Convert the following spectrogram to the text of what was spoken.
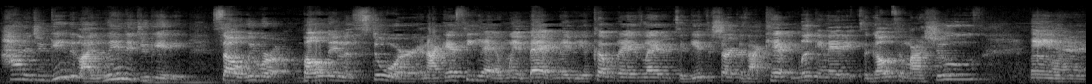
how did you get it? Like, when did you get it? So we were both in the store, and I guess he had went back maybe a couple days later to get the shirt because I kept looking at it to go to my shoes, and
